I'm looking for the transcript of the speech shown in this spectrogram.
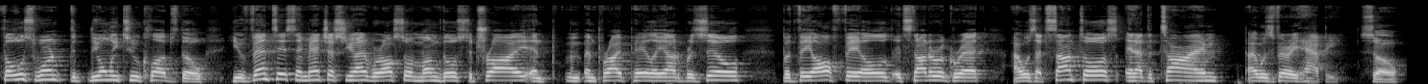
those weren't the, the, only two clubs, though. Juventus and Manchester United were also among those to try and, and pry Pele out of Brazil, but they all failed. It's not a regret. I was at Santos, and at the time, I was very happy. So,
